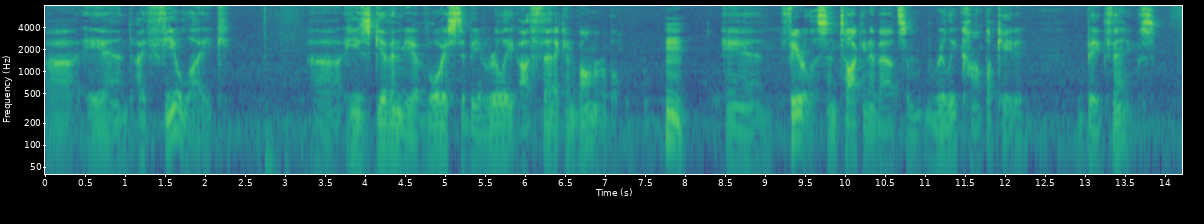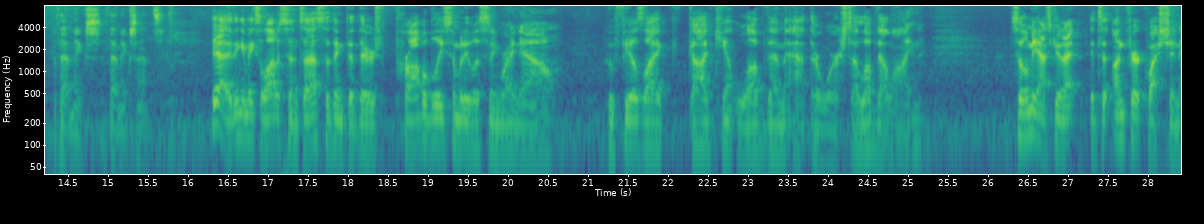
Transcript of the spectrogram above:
Uh, and I feel like uh, he's given me a voice to be really authentic and vulnerable and fearless and talking about some really complicated big things if that makes if that makes sense Yeah, I think it makes a lot of sense. I also think that there's probably somebody listening right now who feels like God can't love them at their worst. I love that line. So let me ask you, and I, it's an unfair question.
